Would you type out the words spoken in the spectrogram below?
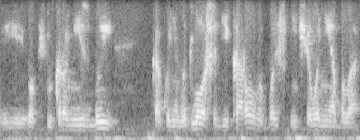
И, в общем, кроме избы, какой-нибудь лошади и коровы, больше ничего не было.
